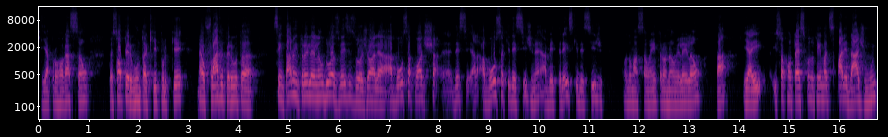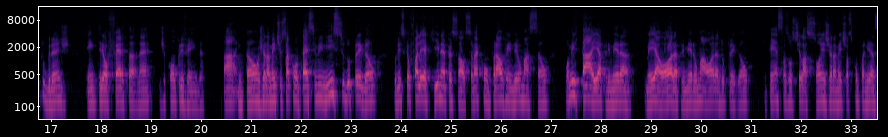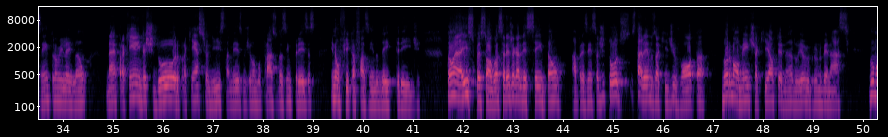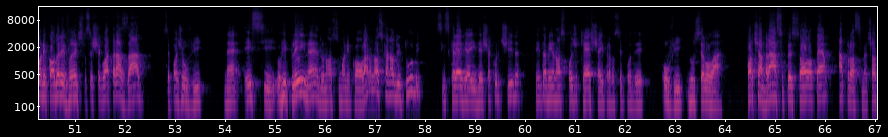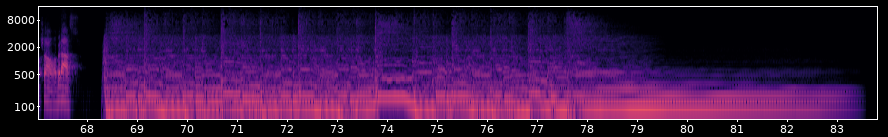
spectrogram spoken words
e a prorrogação. O pessoal pergunta aqui por que, né, o Flávio pergunta, Sentaram entrou em leilão duas vezes hoje. Olha, a bolsa pode eh, a bolsa que decide, né, a B3 que decide quando uma ação entra ou não em leilão, tá? E aí isso acontece quando tem uma disparidade muito grande entre oferta, né, de compra e venda. Tá? Então, geralmente isso acontece no início do pregão. Por isso que eu falei aqui, né, pessoal? Você vai comprar ou vender uma ação. Omitar aí a primeira meia hora, a primeira uma hora do pregão, que tem essas oscilações. Geralmente as companhias entram em leilão, né? Para quem é investidor, para quem é acionista mesmo de longo prazo das empresas e não fica fazendo day trade. Então é isso, pessoal. Gostaria de agradecer então a presença de todos. Estaremos aqui de volta, normalmente aqui alternando eu e o Bruno Benassi no Monicol da Levante. Se você chegou atrasado, você pode ouvir né, esse o replay né, do nosso Monicol lá no nosso canal do YouTube. Se inscreve aí, deixa a curtida. Tem também o nosso podcast aí para você poder ouvir no celular. Forte abraço, pessoal. Até a próxima. Tchau, tchau. Abraço.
